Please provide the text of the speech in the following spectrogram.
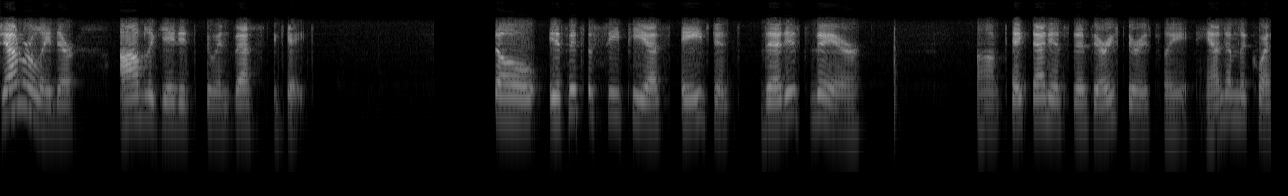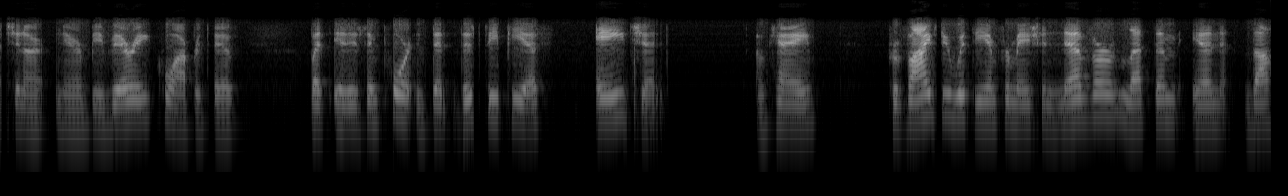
generally, they're obligated to investigate. So if it's a CPS agent that is there, um, take that incident very seriously, hand them the questionnaire, be very cooperative. But it is important that this CPS agent, okay, provides you with the information. Never let them in the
